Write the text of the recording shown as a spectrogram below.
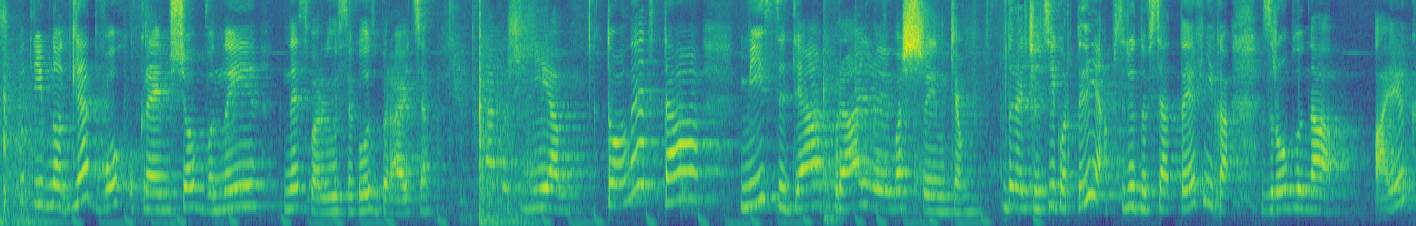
Це потрібно для двох окремі, щоб вони не сварилися, коли збираються. Також є туалет та місце для пральної машинки. До речі, у цій квартирі абсолютно вся техніка зроблена АЕК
